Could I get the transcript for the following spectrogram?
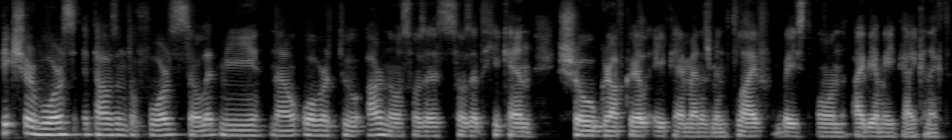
picture worth a thousand of words. So let me now over to Arno so that so that he can show GraphQL API management live based on IBM API Connect.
